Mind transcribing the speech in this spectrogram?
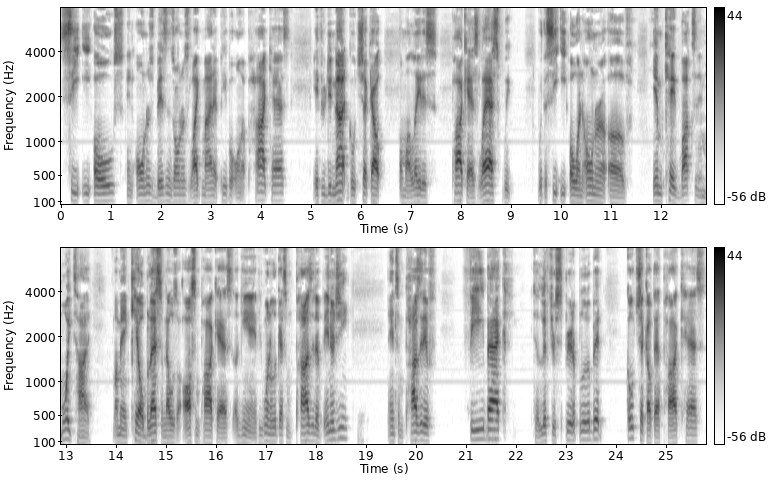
CEOs and owners, business owners, like-minded people on the podcast. If you did not go check out on my latest podcast last week with the CEO and owner of MK Boxing and Muay Thai, my man Kale Bless him. That was an awesome podcast. Again, if you want to look at some positive energy and some positive feedback to lift your spirit up a little bit, go check out that podcast.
